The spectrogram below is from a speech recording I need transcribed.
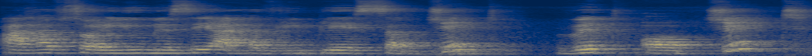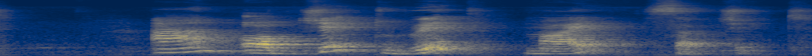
I have, sorry, you may say I have replaced subject with object and object with my subject.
